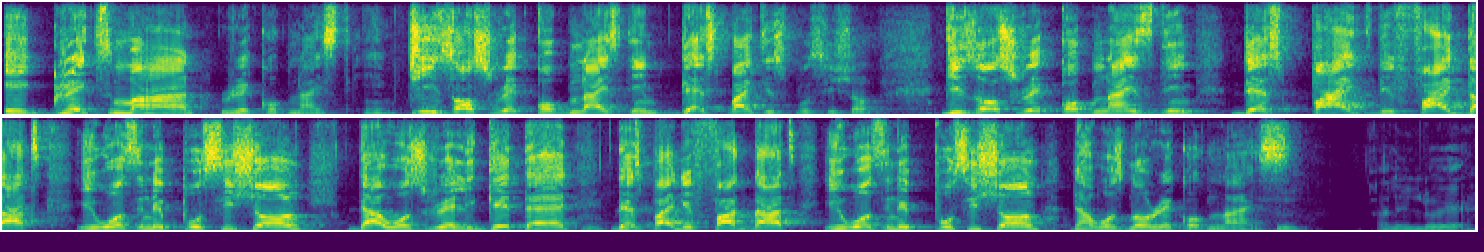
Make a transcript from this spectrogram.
a great man recognized him jesus recognized him despite his position jesus recognized him despite the fact that he was in a position that was relegated mm-hmm. despite the fact that he was in a position that was not recognized hmm. Hallelujah.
